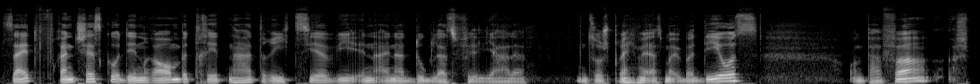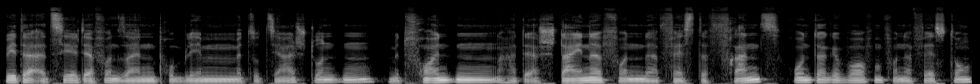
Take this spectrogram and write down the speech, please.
Seit Francesco den Raum betreten hat, riecht's hier wie in einer Douglas-Filiale. Und so sprechen wir erstmal über Deos und Parfum. Später erzählt er von seinen Problemen mit Sozialstunden. Mit Freunden hat er Steine von der Feste Franz runtergeworfen, von der Festung.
